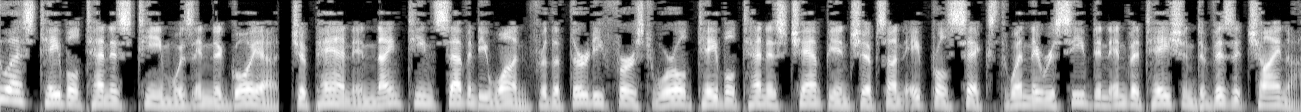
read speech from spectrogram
U.S. table tennis team was in Nagoya, Japan in 1971 for the 31st World Table Tennis Championships on April 6 when they received an invitation to visit China.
